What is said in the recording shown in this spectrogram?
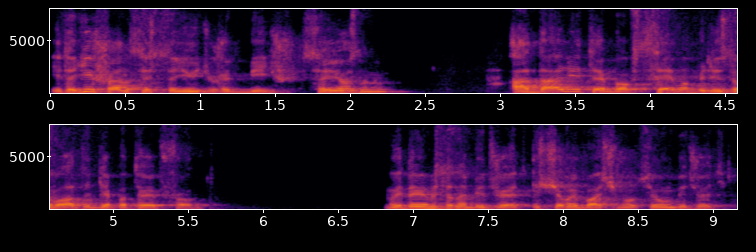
І тоді шанси стають вже більш серйозними. А далі треба все мобілізувати для потреб фронту. Ми дивимося на бюджет. І що ми бачимо в цьому бюджеті?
